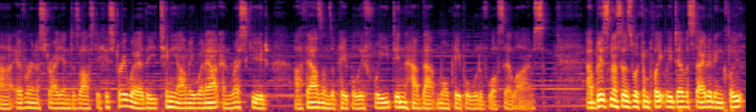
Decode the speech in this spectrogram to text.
uh, ever in Australian disaster history, where the Tinny Army went out and rescued uh, thousands of people. If we didn't have that, more people would have lost their lives. Our businesses were completely devastated, include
